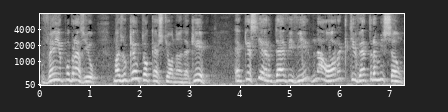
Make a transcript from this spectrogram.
venha para o Brasil. Mas o que eu estou questionando aqui é que esse dinheiro deve vir na hora que tiver transmissão.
